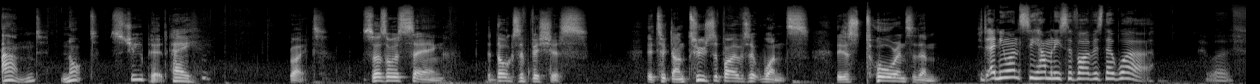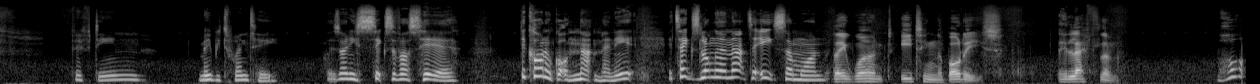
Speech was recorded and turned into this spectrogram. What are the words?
And not stupid. Hey, Right. So as I was saying, the dogs are vicious. They took down two survivors at once. They just tore into them. Did anyone see how many survivors there were? There were f- 15, maybe 20. There's only six of us here. They can't have gotten that many. It takes longer than that to eat someone. They weren't eating the bodies. They left them. What?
